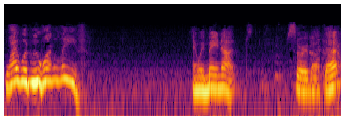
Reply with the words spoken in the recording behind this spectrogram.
Why would we want to leave? And we may not. Sorry about that.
